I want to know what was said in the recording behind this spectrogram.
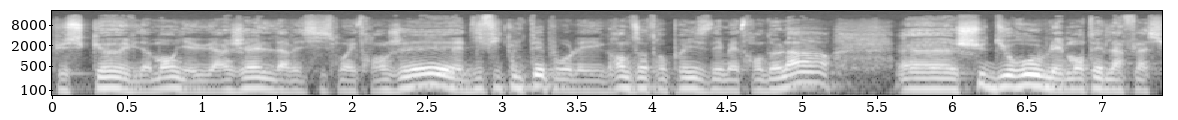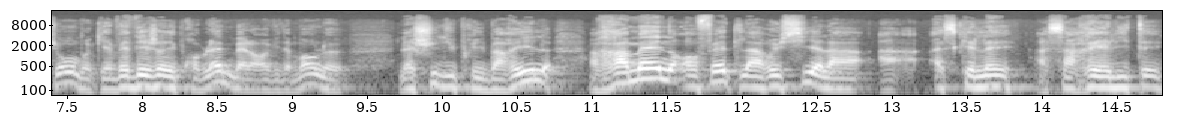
puisque évidemment il y a eu un gel d'investissements étrangers, difficultés pour les grandes entreprises d'émettre en dollars, chute du rouble et montée de l'inflation. Donc il y avait déjà des problèmes, mais alors évidemment la chute du prix du baril, ramène en fait la Russie à, ce qu'elle est, à sa réalité.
